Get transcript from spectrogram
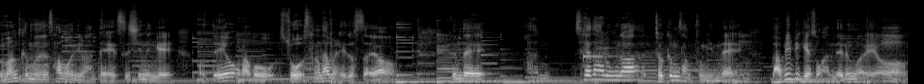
요만큼은 사모님한테 쓰시는 게 어때요? 라고 조- 상담을 해줬어요. 근데 한 세 달 후인가 적금 상품인데 납입이 계속 안 되는 거예요.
